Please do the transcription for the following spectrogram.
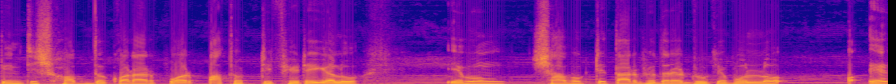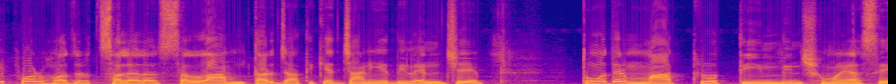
তিনটি শব্দ করার পর পাথরটি ফেটে গেল এবং শাবকটি তার ভেতরে ঢুকে পড়ল। এরপর হজরত সাল্লাহ সাল্লাম তার জাতিকে জানিয়ে দিলেন যে তোমাদের মাত্র তিন দিন সময় আছে।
